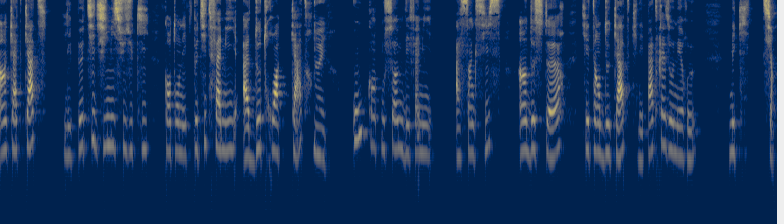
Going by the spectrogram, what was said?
Un 4x4, les petites Jimmy Suzuki, quand on est petite famille à 2, 3, 4. Ou quand nous sommes des familles à 5, 6, un Duster qui est un 2-4, qui n'est pas très onéreux, mais qui tient.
